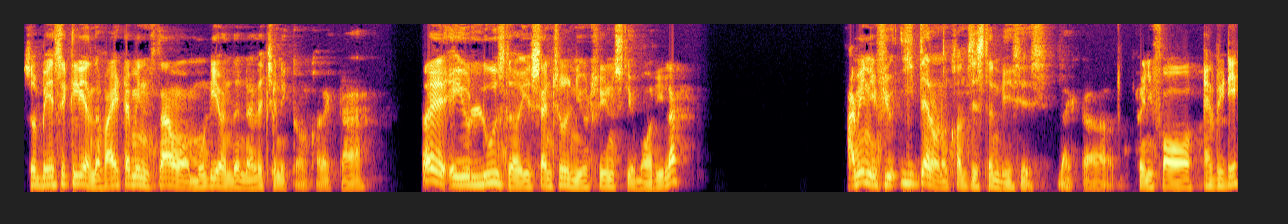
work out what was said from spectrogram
ஸோ பேசிக்கலி அந்த வைட்டமின்ஸ் தான் உன் முடியை வந்து நிலைச்சு நிற்கும் கரெக்டா யூ லூஸ் த essential nutrients to your body lah. I mean, if you eat that on a consistent basis, like uh, 24 every day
